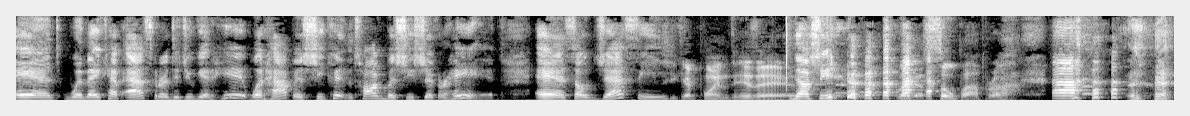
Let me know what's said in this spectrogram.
and when they kept asking her did you get hit what happened she couldn't talk but she shook her head and so jesse She kept pointing to his ass no she like a soap opera.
